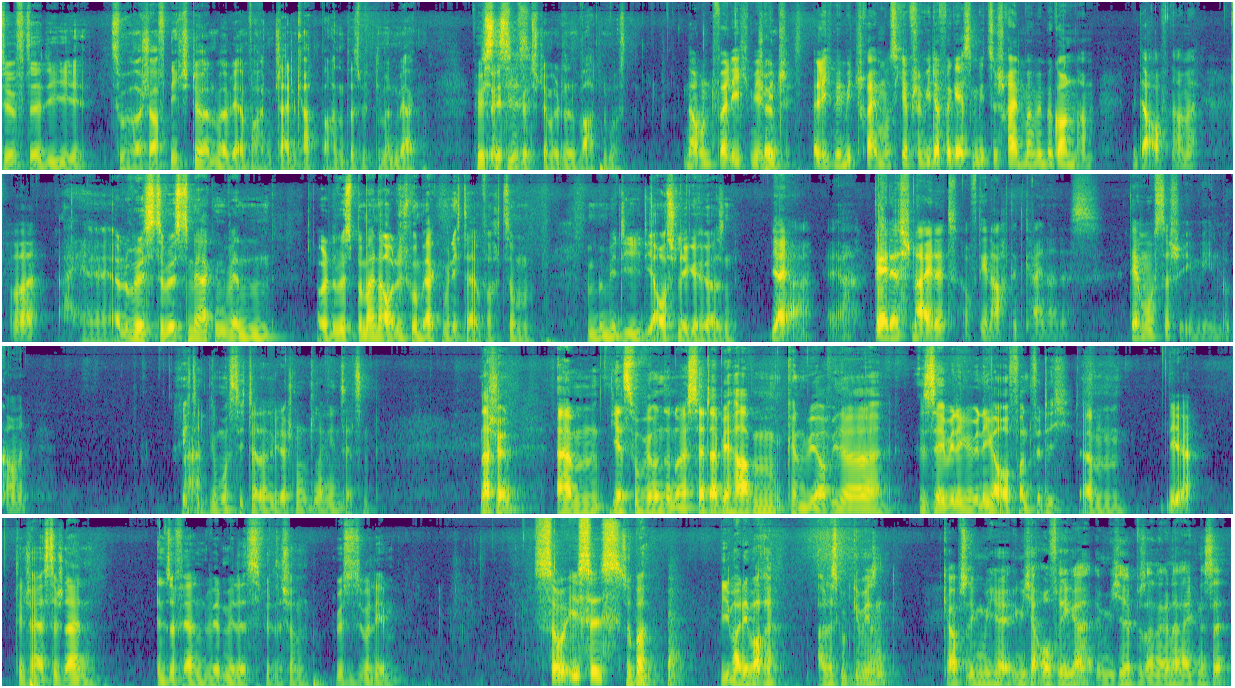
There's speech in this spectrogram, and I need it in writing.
dürfte die Zuhörerschaft nicht stören, weil wir einfach einen kleinen Cut machen und das wird niemand merken. Höchstens So weil du dann warten musst. Na und weil ich mir, mit, weil ich mir mitschreiben muss. Ich habe schon wieder vergessen mitzuschreiben, wann wir begonnen haben mit der Aufnahme. Aber Ah, ja, ja, ja, du wirst, du wirst merken, wenn, aber du wirst bei meiner Audiospur merken, wenn ich da einfach zum, wenn bei mir die, die Ausschläge höher sind. ja, ja, ja, ja. Der, der schneidet, auf den achtet keiner. Das, der muss das schon irgendwie hinbekommen. Richtig, du musst dich da dann wieder stundenlang hinsetzen. Na schön. Ähm, jetzt, wo wir unser neues Setup hier haben, können wir auch wieder sehr weniger, weniger Aufwand für dich, ähm, Ja. den Scheiß zu schneiden. Insofern würden wir das, wird das schon, wirst du es überleben. So ist es. Super. Wie war die Woche? Alles gut gewesen? Gab es irgendwelche, irgendwelche Aufreger, irgendwelche besonderen Ereignisse?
